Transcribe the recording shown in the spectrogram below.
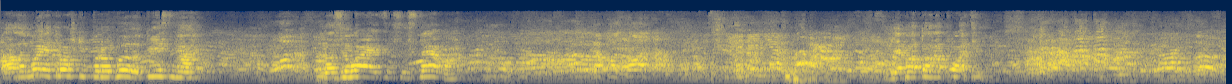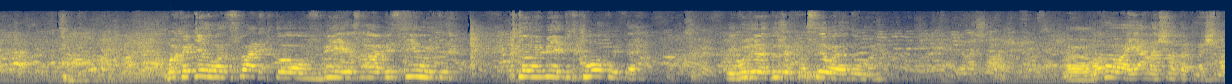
Але ми трошки поробили. Пісня називається Система. Для батона потім. Ми хотіли вас звати, хто вміє з нами підспівуйте, хто не вміє підхлопуйте. І буде дуже красиво, я думаю. Е, Ну давай, я начну так начну.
